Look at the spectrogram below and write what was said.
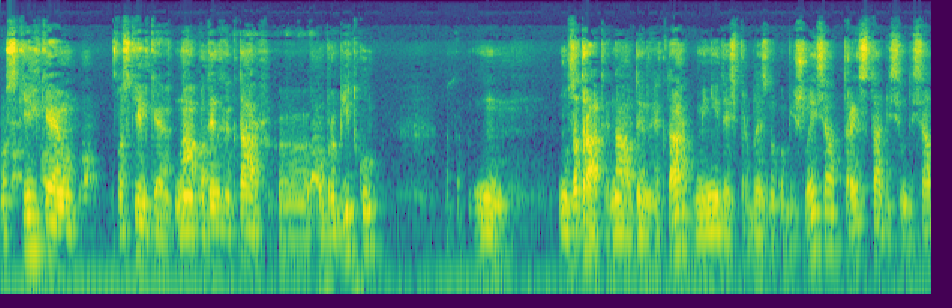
Оскільки, оскільки на один гектар обробітку ну, затрати на один гектар мені десь приблизно обійшлися 380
